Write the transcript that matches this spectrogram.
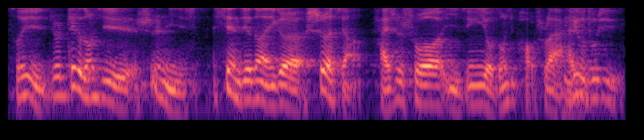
所以就是这个东西是你现阶段一个设想，还是说已经有东西跑出来，已还经有东西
